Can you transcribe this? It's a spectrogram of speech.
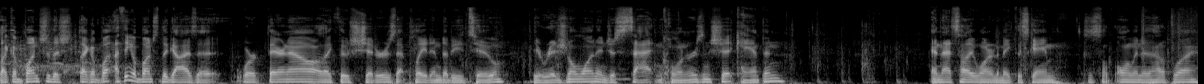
Like a bunch of the, sh- like a, bu- I think a bunch of the guys that work there now are like those shitters that played MW2, the original one, and just sat in corners and shit camping. And that's how they wanted to make this game, because it's the only way they know how to play.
